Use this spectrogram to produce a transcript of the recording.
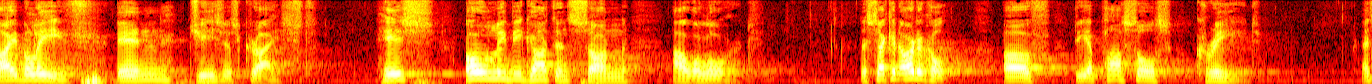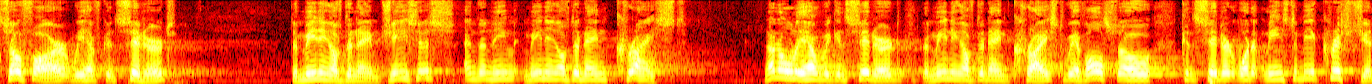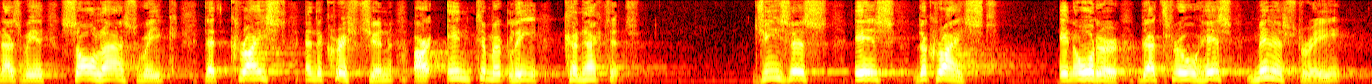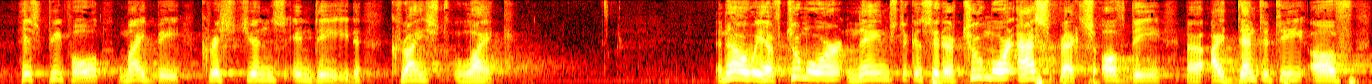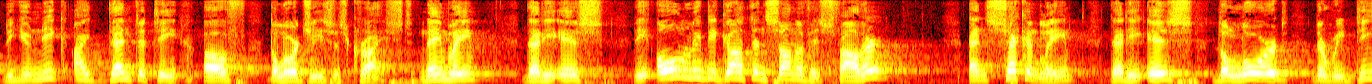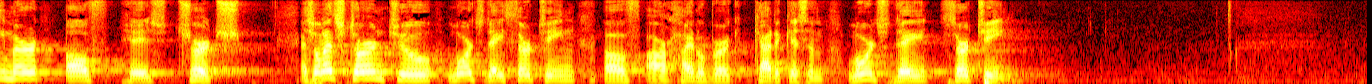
I believe in Jesus Christ, his only begotten Son, our Lord. The second article of the Apostles' Creed. And so far, we have considered the meaning of the name Jesus and the name, meaning of the name Christ. Not only have we considered the meaning of the name Christ, we have also considered what it means to be a Christian, as we saw last week, that Christ and the Christian are intimately connected. Jesus is the Christ, in order that through his ministry, his people might be Christians indeed, Christ like. And now we have two more names to consider, two more aspects of the uh, identity of the unique identity of the Lord Jesus Christ. Namely, that he is the only begotten Son of his Father, and secondly, that he is the Lord, the Redeemer of his church. And so let's turn to Lord's Day 13 of our Heidelberg Catechism. Lord's Day 13.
